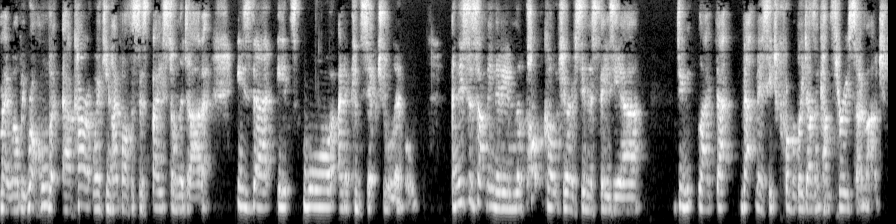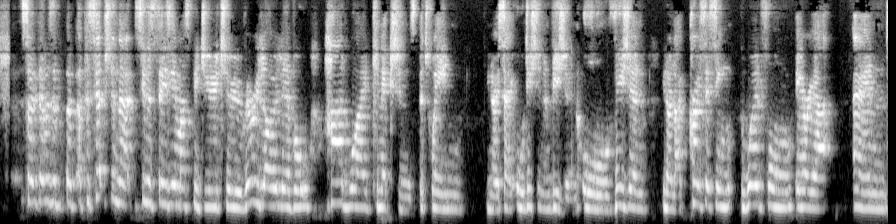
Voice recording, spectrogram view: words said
may well be wrong, but our current working hypothesis based on the data is that it's more at a conceptual level. And this is something that in the pop culture of synesthesia, didn't like that that message probably doesn't come through so much. So there was a, a perception that synesthesia must be due to very low level, hardwired connections between, you know, say audition and vision, or vision, you know, like processing the word form area and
